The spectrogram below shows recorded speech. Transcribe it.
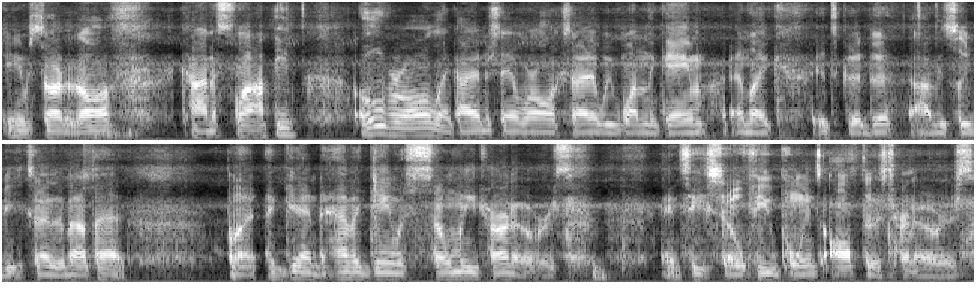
Game started off kind of sloppy. Overall, like I understand we're all excited we won the game, and like it's good to obviously be excited about that. But again, to have a game with so many turnovers and see so few points off those turnovers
